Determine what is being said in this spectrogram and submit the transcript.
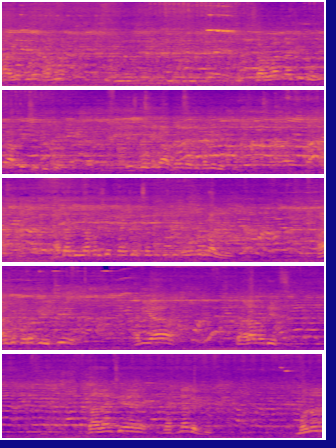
मागे पुढे थांबून सर्वांना जी भूमिका अपेक्षित होती तीच भूमिका आपल्या त्या ठिकाणी घेतली आता जिल्हा परिषद पंचायत समितीची निवडणूक लागली अर्ज परत घ्यायचे आणि या काळामध्येच दादांची घटना घडली. म्हणून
